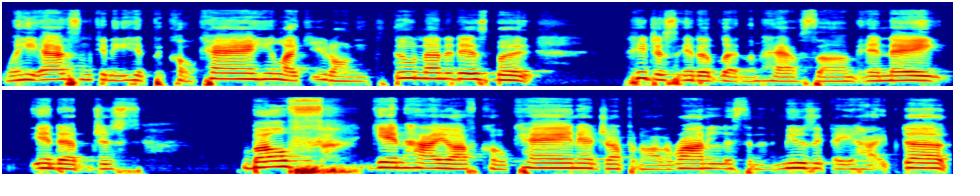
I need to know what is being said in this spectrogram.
When he asked him, can he hit the cocaine? He like, you don't need to do none of this, but he just ended up letting them have some, and they end up just both getting high off cocaine. They're jumping all around listening to music. They hyped up.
